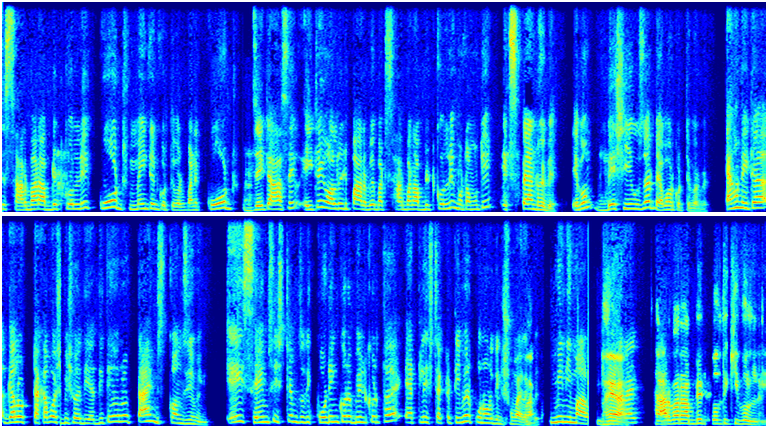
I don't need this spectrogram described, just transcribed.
যে সার্ভার আপডেট করলে কোড মেনটেন করতে পারবে। মানে কোড যেটা আছে এইটাই অলরেডি পারবে বাট সার্ভার আপডেট করলে মোটামুটি এক্সপ্যান্ড হবে এবং বেশি ইউজার ব্যবহার করতে পারবে। এখন এটা গেল টাকা পয়সা বিষয় দিয়ে। দ্বিতীয় হলো টাইম কনজিউমিং এই সেম সিস্টেম যদি কোডিং করে বিল্ড করতে হয় লিস্ট একটা টিমের পনেরো দিন সময় লাগবে। মিনিমাল সার্ভার আপডেট বলতে কি বললেন?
